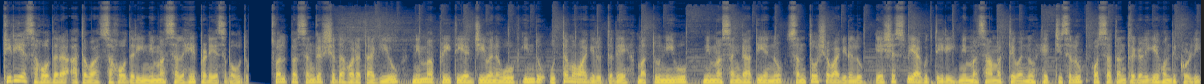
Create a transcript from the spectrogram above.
ಕಿರಿಯ ಸಹೋದರ ಅಥವಾ ಸಹೋದರಿ ನಿಮ್ಮ ಸಲಹೆ ಪಡೆಯಸಬಹುದು. ಸ್ವಲ್ಪ ಸಂಘರ್ಷದ ಹೊರತಾಗಿಯೂ ನಿಮ್ಮ ಪ್ರೀತಿಯ ಜೀವನವು ಇಂದು ಉತ್ತಮವಾಗಿರುತ್ತದೆ ಮತ್ತು ನೀವು ನಿಮ್ಮ ಸಂಗಾತಿಯನ್ನು ಸಂತೋಷವಾಗಿಡಲು ಯಶಸ್ವಿಯಾಗುತ್ತೀರಿ. ನಿಮ್ಮ ಸಾಮರ್ಥ್ಯವನ್ನು ಹೆಚ್ಚಿಸಲು ಹೊಸ ತಂತ್ರಗಳಿಗೆ ಹೊಂದಿಕೊಳ್ಳಿ.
